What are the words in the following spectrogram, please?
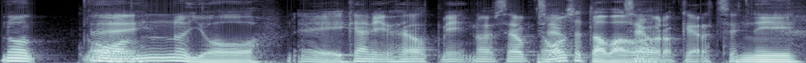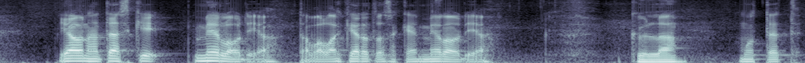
No, Ei. on, no joo, ei. Can you help me? No se on, No on se tavallaan. Seurakertsi. Niin, Ja onhan tässäkin melodia, tavallaan kertosäkeen melodia. kyllä. Mutta et,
